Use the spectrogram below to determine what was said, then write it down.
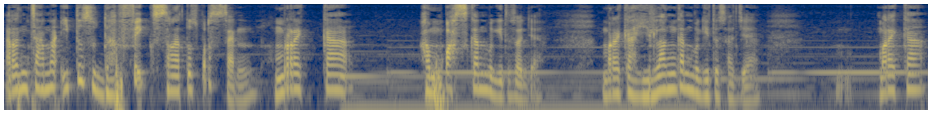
rencana itu sudah fix 100% mereka hempaskan begitu saja. Mereka hilangkan begitu saja. Mereka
